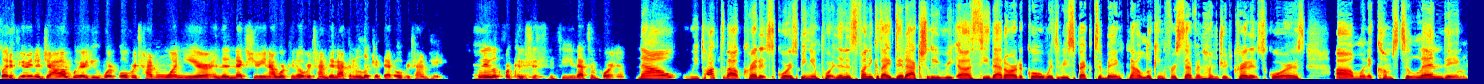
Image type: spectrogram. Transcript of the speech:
But if you're in a job where you work overtime one year and then the next year you're not working overtime, they're not going to look at that overtime pay. So they look for consistency, and that's important. Now, we talked about credit scores being important, and it's funny because I did actually re, uh, see that article with respect to bank now looking for 700 credit scores um, when it comes to lending.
